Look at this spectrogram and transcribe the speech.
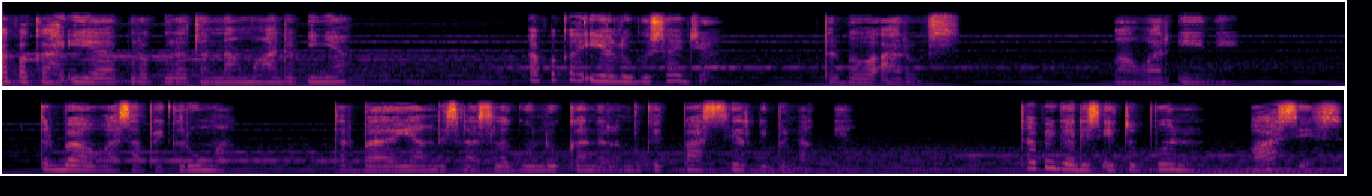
Apakah ia pura-pura tenang menghadapinya? Apakah ia lugu saja, terbawa arus? mawar ini. Terbawa sampai ke rumah, terbayang di sela-sela gundukan dalam bukit pasir di benaknya. Tapi gadis itu pun oasis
